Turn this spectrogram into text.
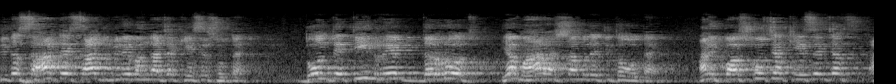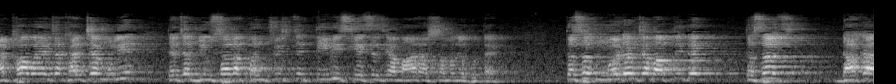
तिथं सहा ते सात विनयभंगाच्या केसेस होत आहेत. दोन ते तीन रेप दररोज या महाराष्ट्रामध्ये तिथं होत आहे आणि पॉस्कोच्या केसेसच्या अठरा वयाच्या खालच्या मुली त्याच्या दिवसाला पंचवीस ते तेवीस केसेस या महाराष्ट्रामध्ये होत आहेत. तसंच मर्डरच्या बाबतीत तसंच डाका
